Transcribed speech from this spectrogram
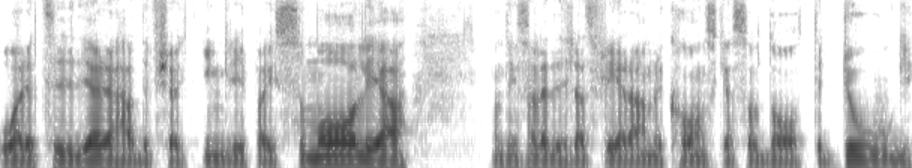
året tidigare hade försökt ingripa i Somalia, någonting som ledde till att flera amerikanska soldater dog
